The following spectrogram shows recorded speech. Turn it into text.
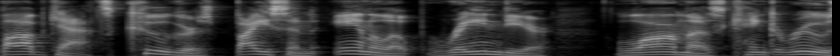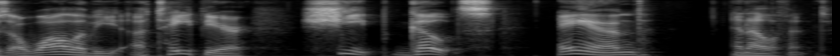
bobcats, cougars, bison, antelope, reindeer, llamas, kangaroos, a wallaby, a tapir, sheep, goats, and an elephant.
